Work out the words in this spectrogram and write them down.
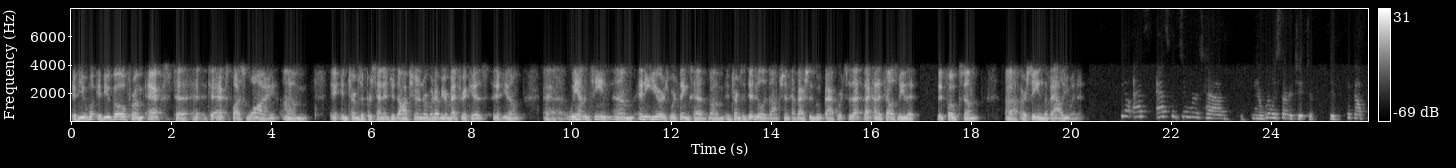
if you if you go from X to to X plus Y um, in terms of percentage adoption or whatever your metric is, uh, you know, uh, we haven't seen um, any years where things have, um, in terms of digital adoption, have actually moved backwards. So that that kind of tells me that that folks um, uh, are seeing the value in it. You know, as as consumers have, you know, really started to to to pick up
